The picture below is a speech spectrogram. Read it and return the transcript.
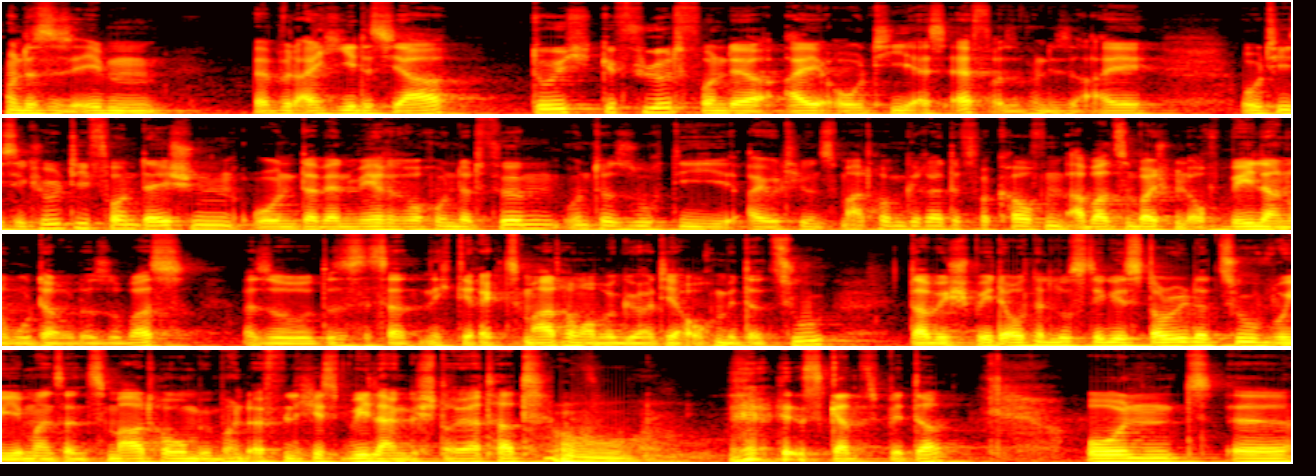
Und das ist eben, äh, wird eigentlich jedes Jahr durchgeführt von der IoTSF, also von dieser I OT Security Foundation und da werden mehrere hundert Firmen untersucht, die IoT und Smart Home Geräte verkaufen, aber zum Beispiel auch WLAN-Router oder sowas. Also das ist jetzt halt nicht direkt Smart Home, aber gehört ja auch mit dazu. Da habe ich später auch eine lustige Story dazu, wo jemand sein Smart Home über ein öffentliches WLAN gesteuert hat. Oh. ist ganz bitter. Und äh,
